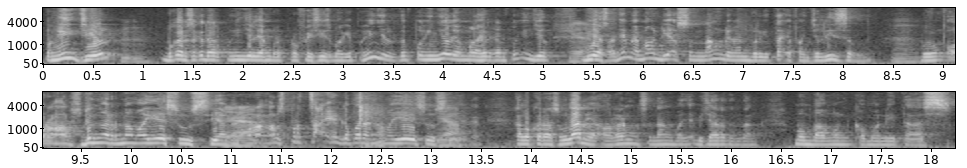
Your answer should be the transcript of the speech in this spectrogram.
penginjil, bukan sekedar penginjil yang berprofesi sebagai penginjil, tapi penginjil yang melahirkan penginjil. Iya. Biasanya memang dia senang dengan berita evangelism. Bahwa Orang harus dengar nama Yesus, ya kan? Iya. Orang harus percaya kepada nama Yesus, Iya. ya kan? Kalau kerasulan ya orang senang banyak bicara tentang membangun komunitas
